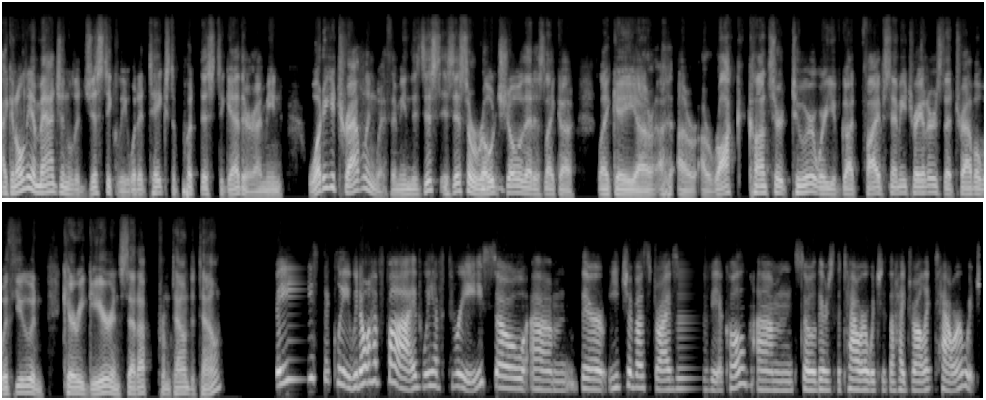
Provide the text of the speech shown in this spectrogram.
I can only imagine logistically what it takes to put this together. I mean, what are you traveling with? I mean, is this is this a road mm-hmm. show that is like a like a a, a, a rock concert tour where you've got five semi trailers that travel with you and carry gear and set up from town to town? basically we don't have five we have three so um, there each of us drives a vehicle um, so there's the tower which is a hydraulic tower which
